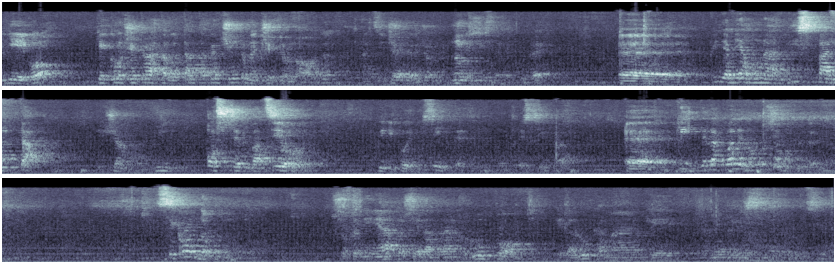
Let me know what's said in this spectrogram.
prelievo che è concentrata all'80% nel centro-nord, anzi in certe regioni non esiste neppure. Eh, quindi abbiamo una disparità diciamo, di osservazione, quindi poi di sintesi complessiva, eh, della quale non possiamo chiudere gli occhi. Secondo punto, sottolineato sia da Branco Lupo che da Luca, ma anche da mia brevissima introduzione.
